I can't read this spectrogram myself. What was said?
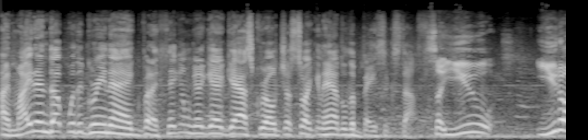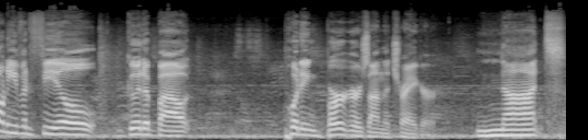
I might end up with a green egg, but I think I'm gonna get a gas grill just so I can handle the basic stuff. So you you don't even feel good about putting burgers on the Traeger. Not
